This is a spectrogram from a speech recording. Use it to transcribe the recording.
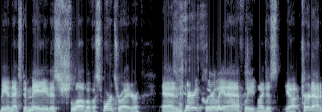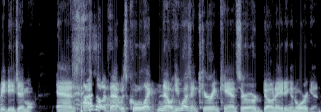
being next to me, this schlub of a sports writer, and very clearly an athlete. And I just, you know, turned out to be DJ Moore. And I thought that was cool. Like, no, he wasn't curing cancer or donating an organ.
